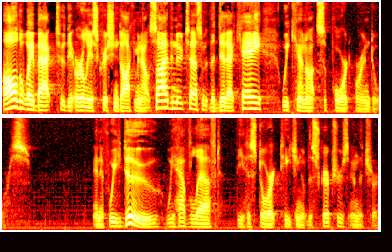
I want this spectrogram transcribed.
all the way back to the earliest Christian document outside the New Testament, the Didache, we cannot support or endorse. And if we do, we have left the historic teaching of the scriptures and the church.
